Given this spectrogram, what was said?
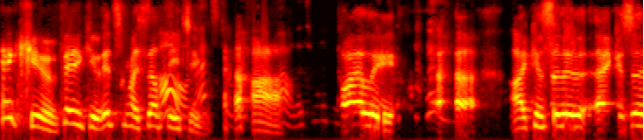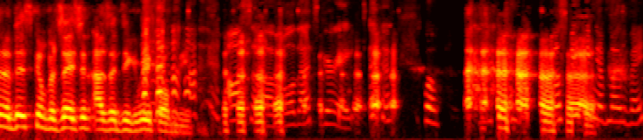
Thank you, thank you. It's my Oh, self-teaching. that's terrific! Wow, that's. Finally, I consider I consider this conversation as a degree from me. awesome. Well, that's great. well, well, speaking of motivation,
